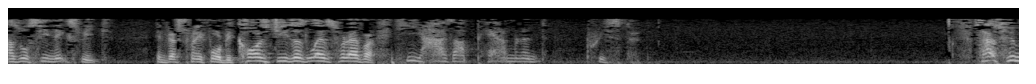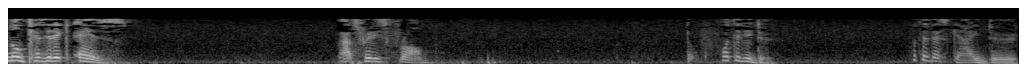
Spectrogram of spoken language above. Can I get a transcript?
as we'll see next week in verse 24. Because Jesus lives forever, he has a permanent priesthood. So that's who Melchizedek is. That's where he's from. But what did he do? What did this guy do?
